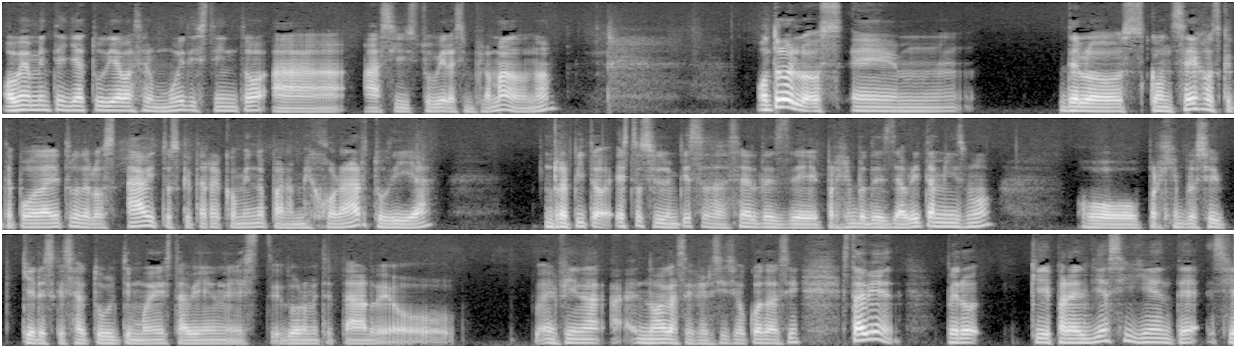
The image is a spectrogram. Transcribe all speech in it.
obviamente ya tu día va a ser muy distinto a, si estuvieras inflamado, ¿no? Otro de los, em, de los consejos que te puedo dar, otro de los hábitos que te recomiendo para mejorar tu día, repito, esto si lo empiezas a hacer desde, por ejemplo, desde ahorita mismo, o, por ejemplo, si quieres que sea tu último día, está bien, este, duérmete tarde o, en fin, no hagas ejercicio cosas así. Está bien, pero que para el día siguiente, si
